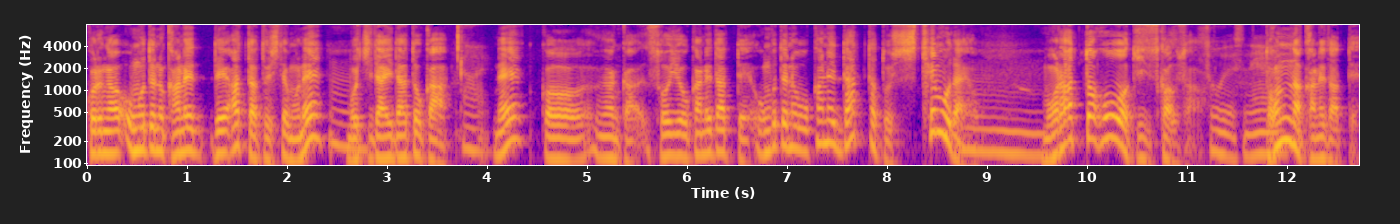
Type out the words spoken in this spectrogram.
これが表の金であったとしてもね、持ち代だとか、はい。ねこうなんかそういうお金だって表のお金だったとしてもだよ。もらった方は気遣うさ。そうですね。どんな金だってあ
